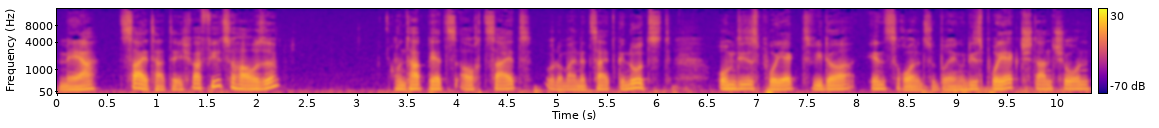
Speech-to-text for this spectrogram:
mehr Zeit hatte. Ich war viel zu Hause und habe jetzt auch Zeit oder meine Zeit genutzt, um dieses Projekt wieder ins Rollen zu bringen. Und dieses Projekt stand schon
